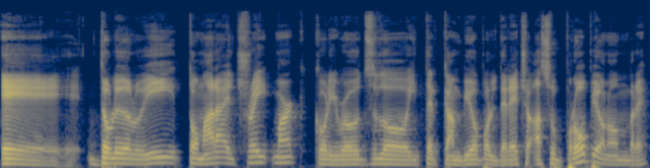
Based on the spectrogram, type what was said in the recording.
eh, WWE tomara el trademark, Cody Rhodes lo intercambió por derecho a su propio nombre.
